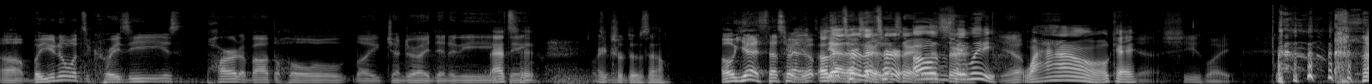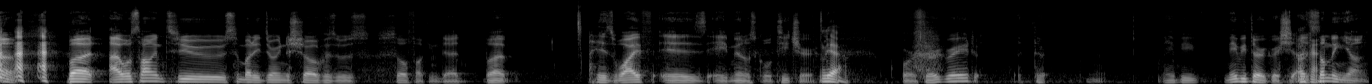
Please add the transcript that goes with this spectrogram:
Uh, but you know what's the craziest part about the whole like gender identity? That's thing? it. Rachel Dolezal. Oh yes, that's her. Yep. Oh, Yeah, that's, her, that's that's her, her. that's her, Oh, that's it's the same lady. Yep. Wow. Okay. Yeah, she's white. but I was talking to somebody during the show because it was so fucking dead. But his wife is a middle school teacher Yeah. or third grade, thir- maybe maybe third grade. She, uh, something young,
